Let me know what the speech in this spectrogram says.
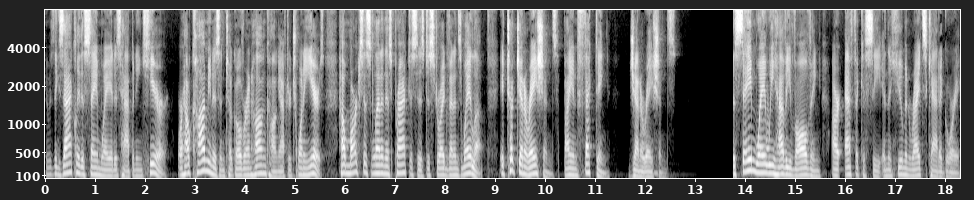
it was exactly the same way it is happening here, or how communism took over in Hong Kong after 20 years, how Marxist Leninist practices destroyed Venezuela. It took generations by infecting generations. The same way we have evolving our efficacy in the human rights category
